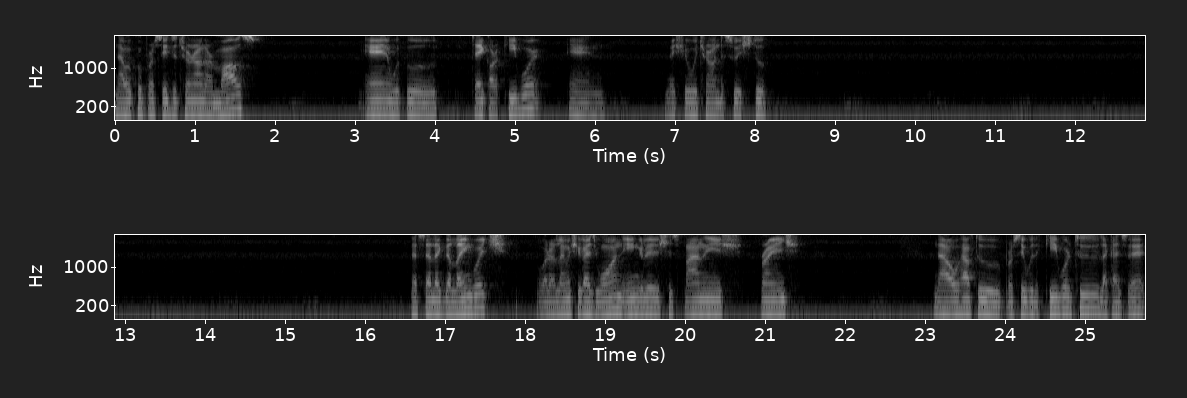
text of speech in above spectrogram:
now we could proceed to turn on our mouse and we could take our keyboard and make sure we turn on the switch too. Let's select the language whatever language you guys want English Spanish French. Now we have to proceed with the keyboard too like I said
